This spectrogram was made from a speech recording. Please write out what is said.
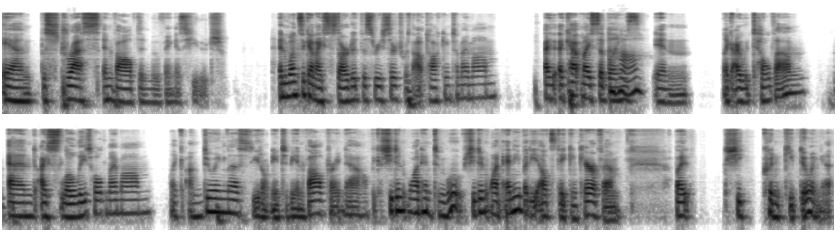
And the stress involved in moving is huge. And once again, I started this research without talking to my mom. I, I kept my siblings Uh-huh. in, like, I would tell them. And I slowly told my mom, like, I'm doing this. You don't need to be involved right now because she didn't want him to move. She didn't want anybody else taking care of him. But she couldn't keep doing it.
